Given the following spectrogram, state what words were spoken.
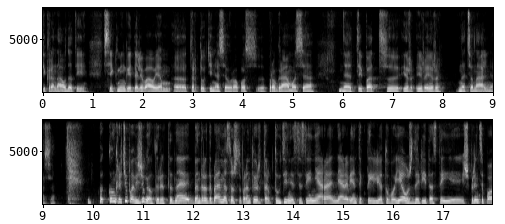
tikrą naudą, tai sėkmingai dalyvaujam e, tarptautinėse Europos programuose, taip pat ir, ir, ir nacionalinėse. Konkrečių pavyzdžių gal turit. Na, bendradarbiavimas, aš suprantu, ir tarptautinis, jisai nėra, nėra vien tik tai Lietuvoje uždarytas. Tai iš principo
